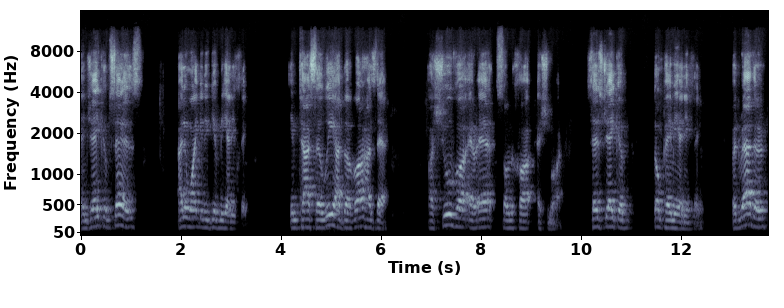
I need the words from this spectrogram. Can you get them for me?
And Jacob says, I don't want you to give me anything. Im taseli adavar hazeh, ashuva ere soncha eshmar. Says Jacob, don't pay me anything, but rather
